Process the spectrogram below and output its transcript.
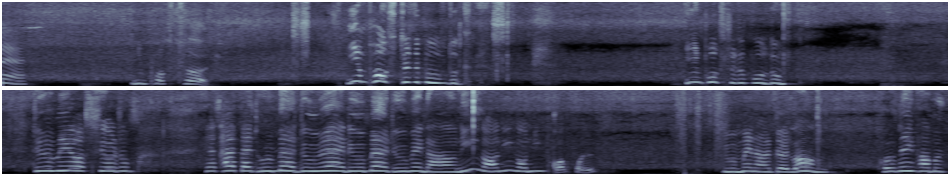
Dinle. Impostor. Impostor'u bulduk. Impostor'u buldum. Düğmeye basıyorum. Yeter be düğme düğme düğme düğme nani nani nani kapı. Düğme nerede lan? Söyleyin hemen.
